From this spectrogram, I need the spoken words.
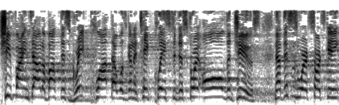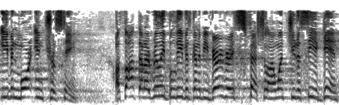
she finds out about this great plot that was going to take place to destroy all the Jews. Now this is where it starts getting even more interesting. A thought that I really believe is going to be very, very special, and I want you to see again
